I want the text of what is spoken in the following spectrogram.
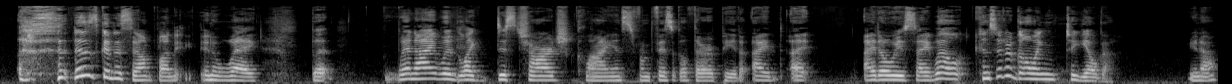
this is going to sound funny in a way, but when I would like discharge clients from physical therapy, I I I'd always say, "Well, consider going to yoga," you know,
